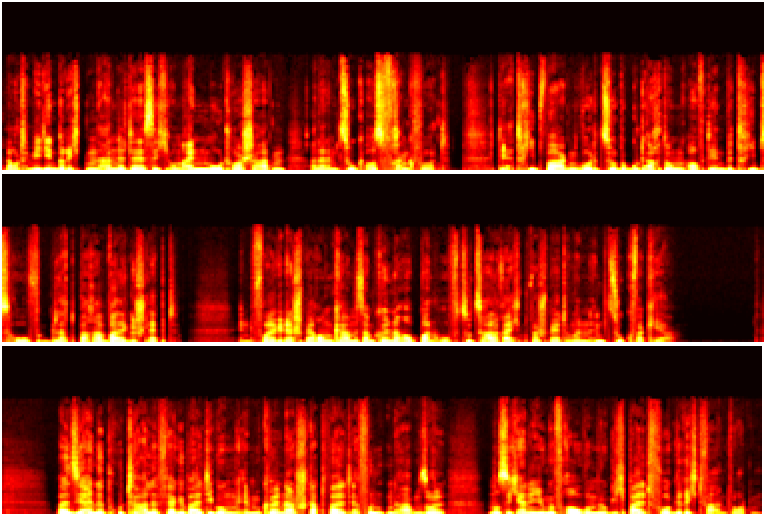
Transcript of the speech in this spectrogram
Laut Medienberichten handelte es sich um einen Motorschaden an einem Zug aus Frankfurt. Der Triebwagen wurde zur Begutachtung auf den Betriebshof Gladbacher Wall geschleppt. Infolge der Sperrung kam es am Kölner Hauptbahnhof zu zahlreichen Verspätungen im Zugverkehr weil sie eine brutale Vergewaltigung im Kölner Stadtwald erfunden haben soll, muss sich eine junge Frau womöglich bald vor Gericht verantworten.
